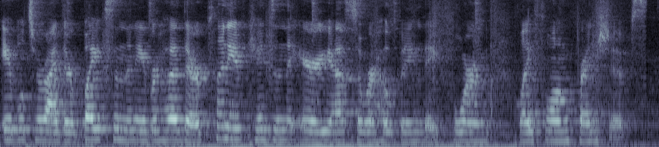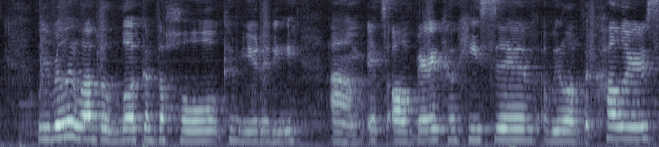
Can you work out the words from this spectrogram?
able to ride their bikes in the neighborhood. There are plenty of kids in the area, so we're hoping they form lifelong friendships. We really love the look of the whole community. Um, it's all very cohesive. We love the colors.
